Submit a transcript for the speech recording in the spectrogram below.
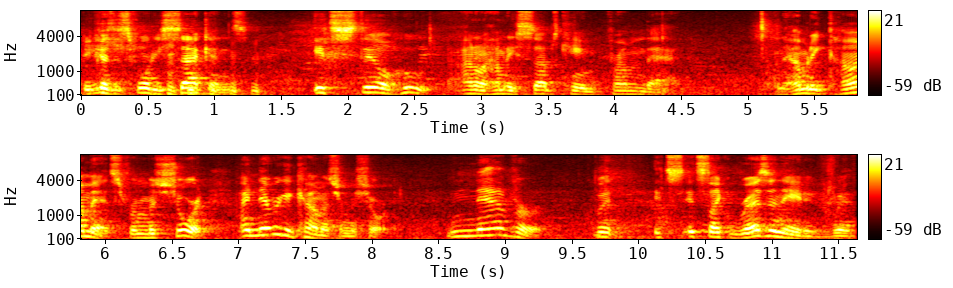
because it's 40 seconds, it's still who I don't know how many subs came from that, and how many comments from a short. I never get comments from a short, never. But it's it's like resonated with.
